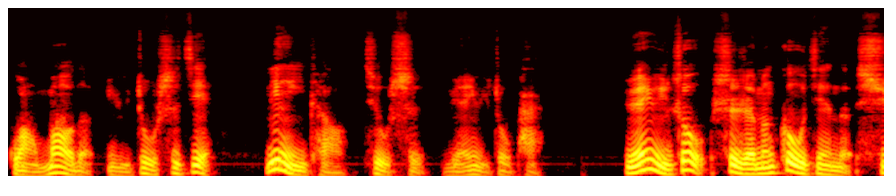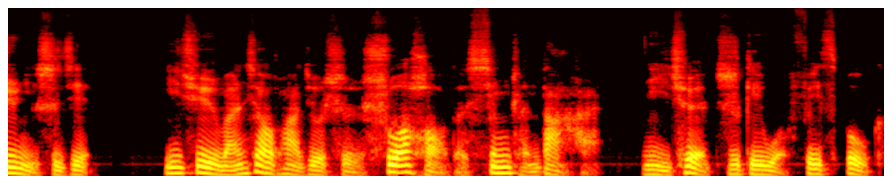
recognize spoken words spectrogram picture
广袤的宇宙世界；另一条就是元宇宙派。元宇宙是人们构建的虚拟世界，一句玩笑话就是说好的星辰大海，你却只给我 Facebook。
